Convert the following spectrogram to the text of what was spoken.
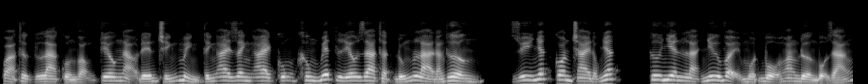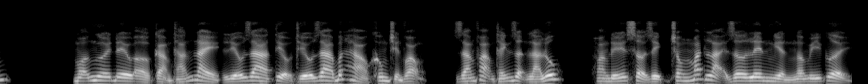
quả thực là cuồng vọng kiêu ngạo đến chính mình tính ai danh ai cũng không biết liêu ra thật đúng là đáng thương, duy nhất con trai độc nhất, cư nhiên là như vậy một bộ hoang đường bộ dáng. Mọi người đều ở cảm thán này liếu ra tiểu thiếu ra bất hảo không triển vọng, dám phạm thánh giận là lúc, hoàng đế sở dịch trong mắt lại dơ lên nghiền ngâm ý cười,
